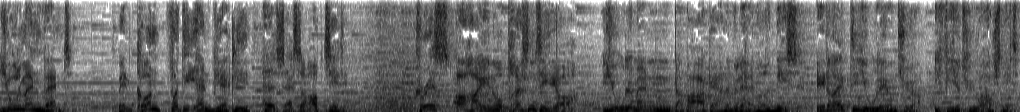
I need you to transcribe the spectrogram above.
Julemanden vandt, men kun fordi han virkelig havde sat sig op til det. Chris og Heino præsenterer Julemanden, der bare gerne ville have noget nisse. Et rigtigt juleeventyr i 24 afsnit.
